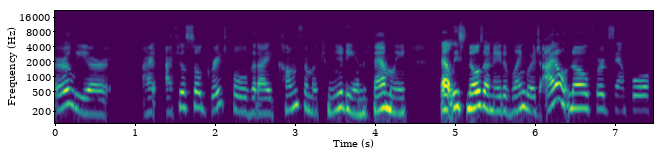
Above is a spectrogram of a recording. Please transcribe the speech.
earlier, I, I feel so grateful that I come from a community and family that at least knows our native language. I don't know, for example,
